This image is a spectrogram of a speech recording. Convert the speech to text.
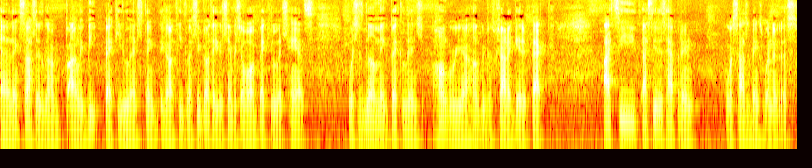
And I think Sasha is gonna finally beat Becky Lynch. I think they're she's gonna, she's gonna take the championship off Becky Lynch's hands, which is gonna make Becky Lynch hungry and hungry to try to get it back. I see I see this happening with Sasha Banks winning this.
